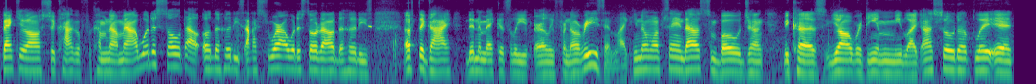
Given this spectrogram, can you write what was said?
Thank you all, Chicago, for coming out, man. I would have sold out other hoodies. I swear I would have sold out the hoodies if the guy didn't make us leave early for no reason. Like, you know what I'm saying? That was some bold junk because y'all were DMing me like, I showed up late and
